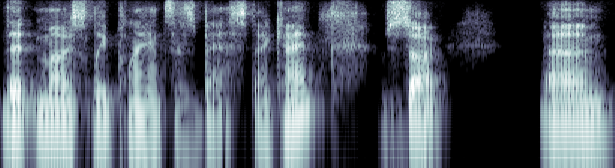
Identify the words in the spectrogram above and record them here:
that mostly plants is best. Okay. Mm. So, um,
